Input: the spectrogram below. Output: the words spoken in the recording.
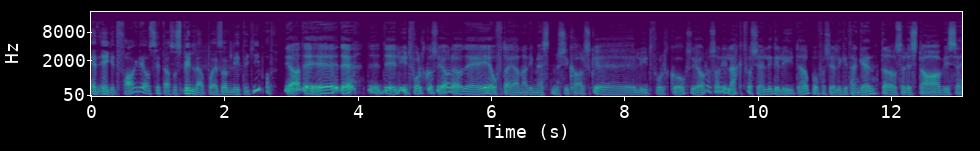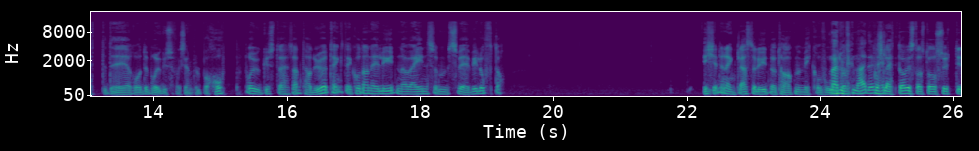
et eget fag, det å sitte og spille på et sånn lite keyboard? Ja, det er det. Det, det er lydfolk som gjør det, og det er ofte gjerne de mest musikalske lydfolka òg som gjør det. Så har de lagt forskjellige lyder på forskjellige tangenter, og så er det stav i settet der, og det brukes f.eks. på hopp. brukes det, sant? Har du tenkt deg hvordan er lyden av en som svever i lufta? Ikke den enkleste lyden å ta opp med mikrofon Nei, du- nei, det på sletta hvis det står 70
